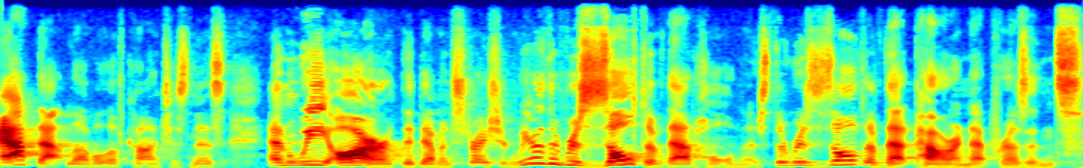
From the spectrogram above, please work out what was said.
at that level of consciousness, and we are the demonstration. We are the result of that wholeness, the result of that power and that presence.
